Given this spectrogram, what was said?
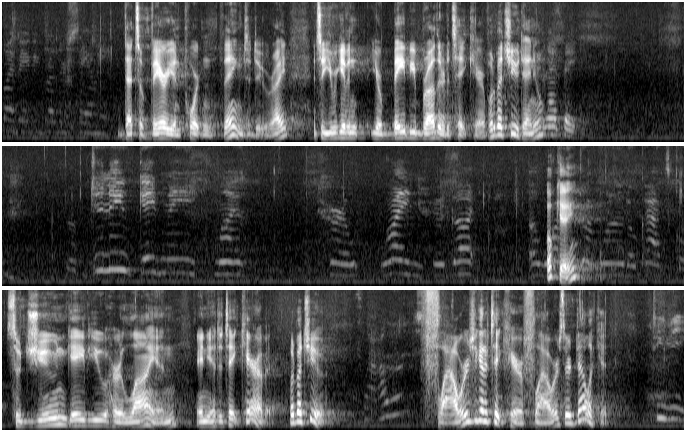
My baby brother Sammy. That's a very important thing to do, right? And so you were given your baby brother to take care of. What about you, Daniel? Jenny gave me my her line who got a Okay. line from Little Catskill. So June gave you her lion and you had to take care of it. What about you? Flowers. Flowers, you got to take care of flowers. They're delicate. TV.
